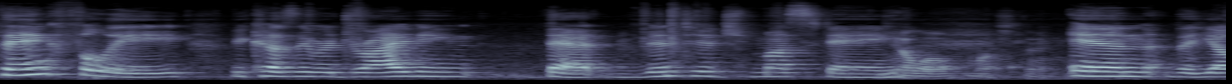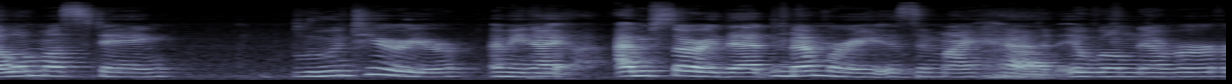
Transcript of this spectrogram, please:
thankfully, because they were driving that vintage Mustang. Yellow Mustang. In the yellow Mustang, blue interior. I mean, I, I'm sorry, that memory is in my head. It will never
